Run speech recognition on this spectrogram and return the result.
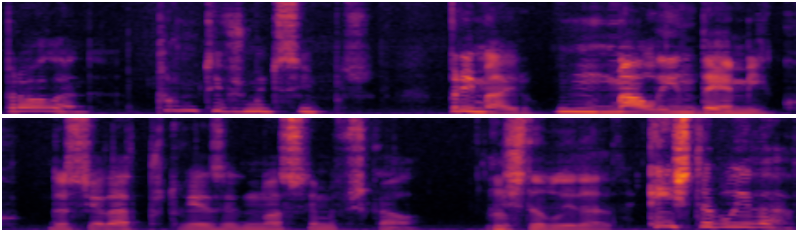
para a Holanda? Por motivos muito simples. Primeiro, um mal endémico da sociedade portuguesa e do nosso sistema fiscal. Instabilidade. A instabilidade.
